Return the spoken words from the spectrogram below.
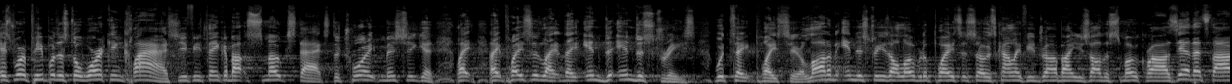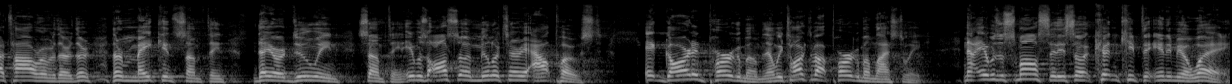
It's where people just the working class. If you think about smokestacks, Detroit, Michigan, like, like places like, like in, industries would take place here. A lot of industries all over the place. And so it's kind of like if you drive by and you saw the smoke rise. Yeah, that's the tower over there. They're, they're making something. They are doing something. It was also a military outpost. It guarded Pergamum. Now we talked about Pergamum last week. Now it was a small city, so it couldn't keep the enemy away.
